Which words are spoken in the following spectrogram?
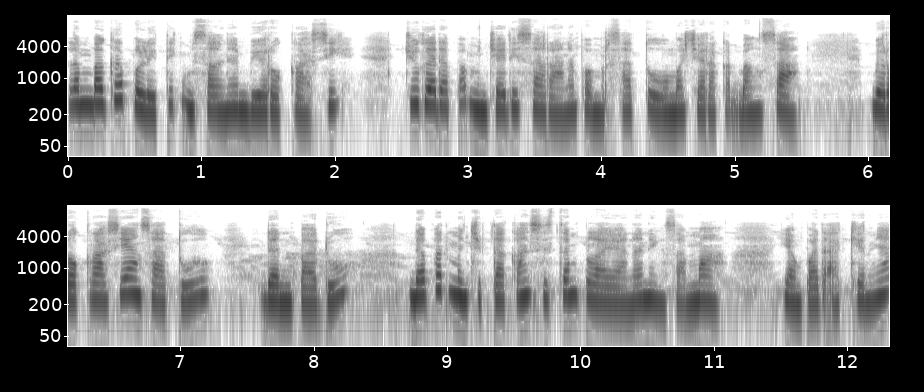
Lembaga politik misalnya birokrasi juga dapat menjadi sarana pemersatu masyarakat bangsa. Birokrasi yang satu dan padu dapat menciptakan sistem pelayanan yang sama, yang pada akhirnya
